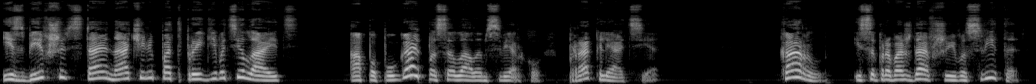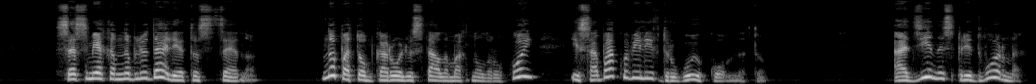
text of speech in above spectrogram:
и, сбившись в стаю, начали подпрыгивать и лаять, а попугай посылал им сверху проклятие. Карл и сопровождавший его свита со смехом наблюдали эту сцену, но потом король устало махнул рукой, и собаку вели в другую комнату. Один из придворных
